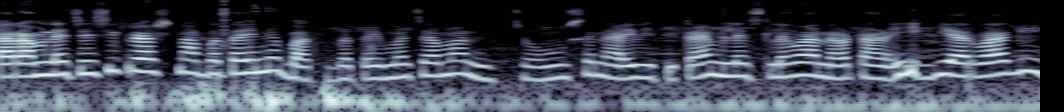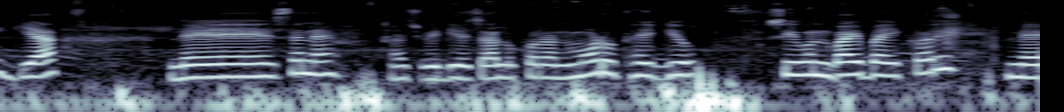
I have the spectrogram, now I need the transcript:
તારામને જય શ્રી કૃષ્ણ બતાવીને બાકી બતાવી મજામાં ને? જો હું છે ને આવી હતી ટાઈમલેસ લેવાને અટાણે અગિયાર વાગી ગયા ને છે ને આજ વીડિયો ચાલુ કરવાનું મોડું થઈ ગયું. શિવન બાય બાય કરી ને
